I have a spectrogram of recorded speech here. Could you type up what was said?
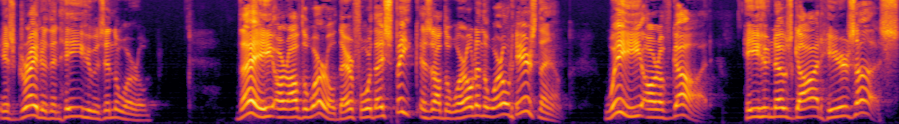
is greater than he who is in the world. They are of the world, therefore they speak as of the world, and the world hears them. We are of God. He who knows God hears us.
